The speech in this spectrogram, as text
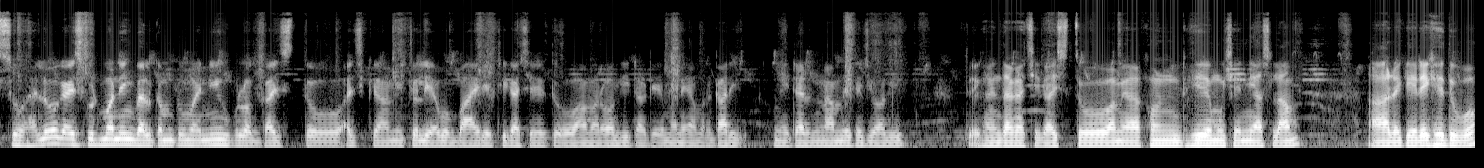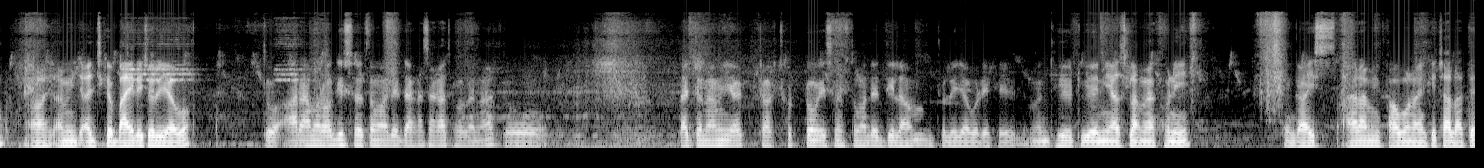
So hello guys good morning welcome to my new blog guys তো আজকে আমি চলে যাব বাইরে, ঠিক আছে? তো আমার অগিটাকে মানে আমার গাড়ি এটার নাম রেখেছি অগি। তো এখানে দেখাচ্ছি গাইস তো আমি এখন ধুয়ে মুছে নিয়ে আসলাম। আর একে রেখে দেবো। আর আমি আজকে বাইরে চলে যাব। তো আর আমার অগির সাথে তোমাদের দেখা সাক্ষাৎ হবে না, তো তার জন্য আমি একটা ছোট্ট এস তোমাদের দিলাম। চলে যাব রেখে, ধুয়ে টুয়ে নিয়ে আসলাম এখনই। গাইস আর আমি পাবো না একে চালাতে।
